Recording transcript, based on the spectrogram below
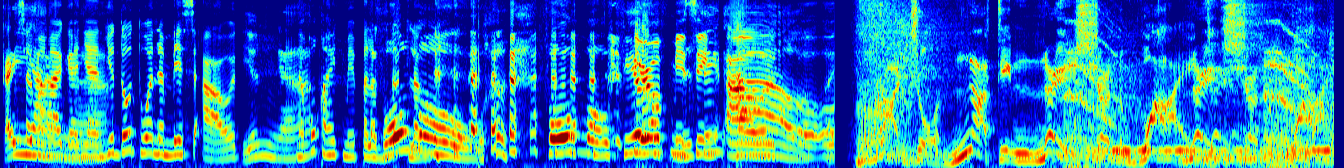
sa Kaya mga nga. ganyan. You don't wanna miss out. Yun nga. Naku, kahit may palagdat lang. FOMO. FOMO. Fear, of, missing, out. Oo. Radyo natin nationwide. Nationwide.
